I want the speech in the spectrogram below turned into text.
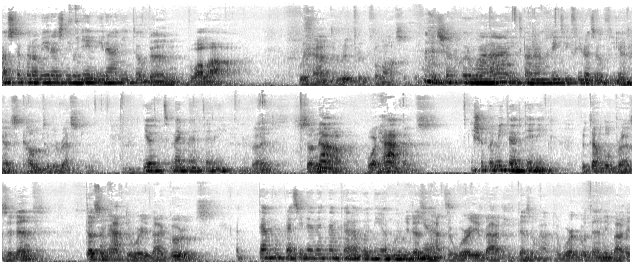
azt akarom érezni, hogy én irányítok, then voila, we have the Ritwik philosophy. és akkor voilà, itt van a ritik filozófia. It has come to the rescue, Jött megmenteni. right? So now, what happens? És akkor mi történik? The temple president doesn't have to worry about gurus. A templom prezidentnek nem kell aggódni a He gurú doesn't have to worry about it. He doesn't have to work with anybody.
